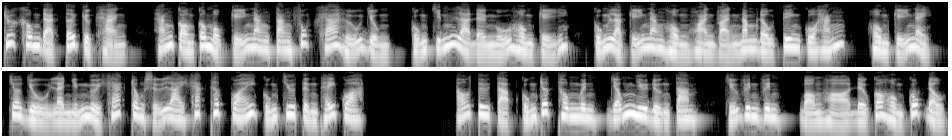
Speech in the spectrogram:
trước không đạt tới cực hạn, hắn còn có một kỹ năng tăng phúc khá hữu dụng, cũng chính là đệ ngũ hồn kỹ, cũng là kỹ năng hồn hoàng vạn năm đầu tiên của hắn, hồn kỹ này, cho dù là những người khác trong sử lai khắc thất quái cũng chưa từng thấy qua. Áo tư tạp cũng rất thông minh, giống như đường tam, chữ vinh vinh, bọn họ đều có hồn cốt đầu,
